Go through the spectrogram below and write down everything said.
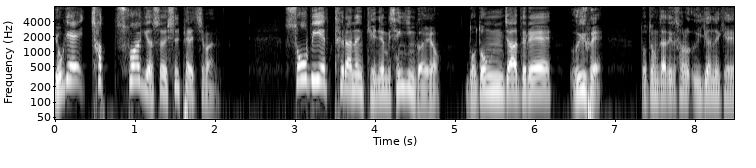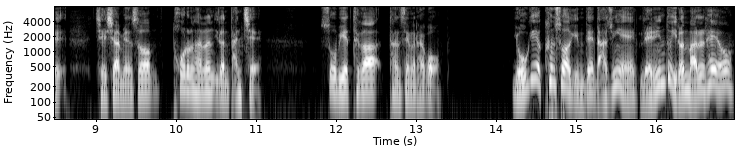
요게 첫 수학이었어요. 실패했지만. 소비에트라는 개념이 생긴 거예요. 노동자들의 의회, 노동자들이 서로 의견을 개, 제시하면서 토론하는 이런 단체. 소비에트가 탄생을 하고 요게 큰 수학인데 나중에 레닌도 이런 말을 해요.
